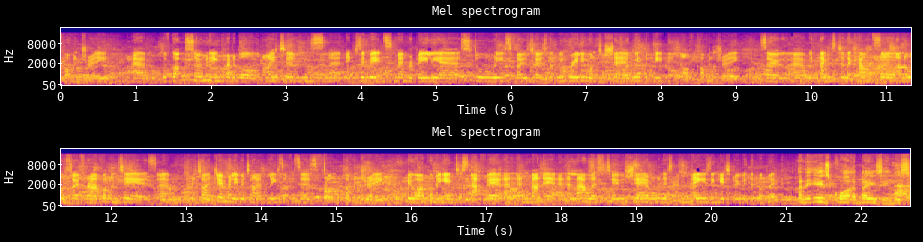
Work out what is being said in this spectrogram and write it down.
Coventry. Um, we've got so many incredible items, uh, exhibits, memorabilia, stories, photos that we really want to share with the people of Coventry. So uh, with thanks to the council and also for our volunteers, um, retired, generally retired police officers from Coventry who are coming in to staff it and, and man it and allow us to share all this amazing history with the public. And it is quite amazing. This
